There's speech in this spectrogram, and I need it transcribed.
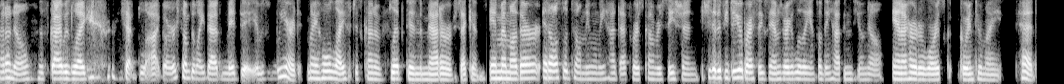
I don't know, the sky was like jet black or something like that midday. It was weird. My whole life just kind of flipped in a matter of seconds. And my mother had also told me when we had that first conversation, she said if you do your breast exams regularly and something happens, you'll know. And I heard her words going through my head.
